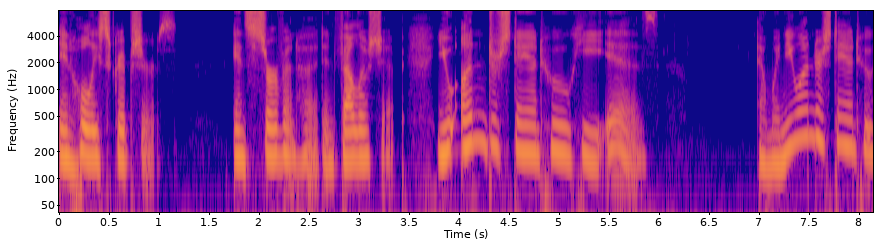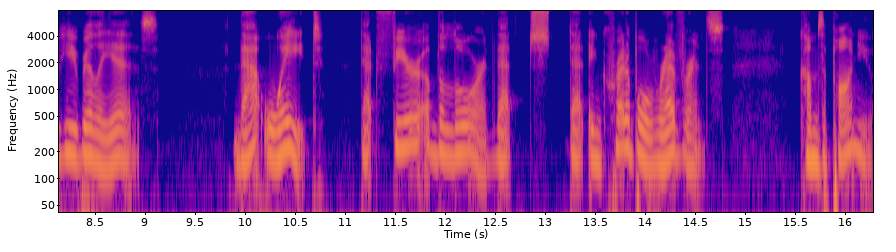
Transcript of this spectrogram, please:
in holy scriptures, in servanthood, in fellowship. You understand who he is. And when you understand who he really is, that weight that fear of the Lord, that, that incredible reverence comes upon you.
